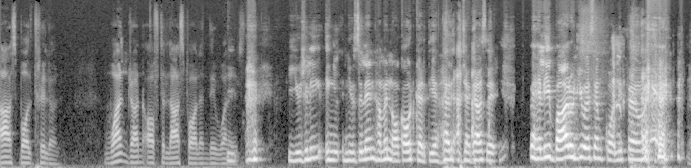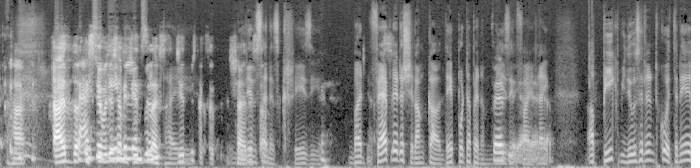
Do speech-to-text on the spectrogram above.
last ball thriller. One run off the last ball and they won it. यूजुअली न्यूजीलैंड हमें नॉकआउट करती है हर जगह से पहली बार उनकी वजह से हम क्वालिफाई हुए हैं। हाँ शायद Thanks इसकी to वजह से हम Kane जीत भी Williamson. लग जीत भी सकते हैं शायद इस Williamson साल। is crazy. But fair play to Sri Lanka. They put up an अब पीक न्यूजीलैंड को इतने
